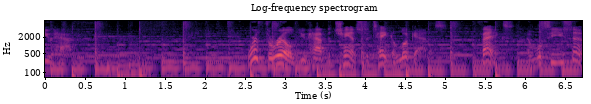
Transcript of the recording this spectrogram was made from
you happy. We're thrilled you have the chance to take a look at us. Thanks, and we'll see you soon.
